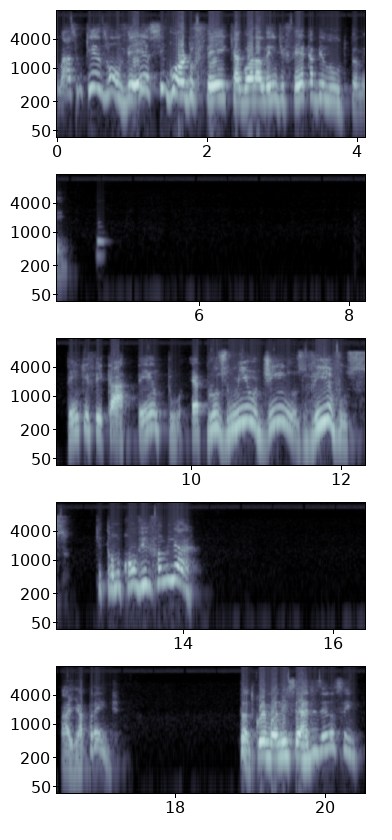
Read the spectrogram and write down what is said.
Mas que eles vão ver esse gordo feio, que agora, além de feio, é cabeludo também. tem que ficar atento é para os miudinhos vivos que estão no convívio familiar. Aí aprende. Tanto que o Emmanuel encerra dizendo assim:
